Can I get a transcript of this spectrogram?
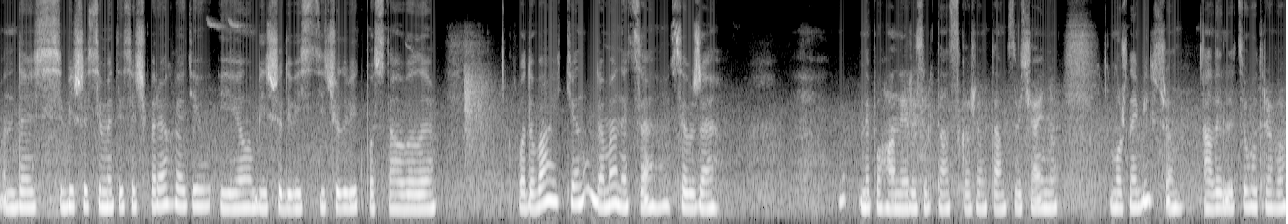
десь більше 7 тисяч переглядів і більше 200 чоловік поставили вподобайки. Ну, для мене це, це вже непоганий результат, скажімо так. Звичайно, можна і більше, але для цього треба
